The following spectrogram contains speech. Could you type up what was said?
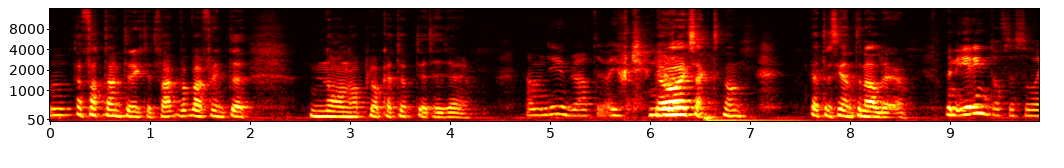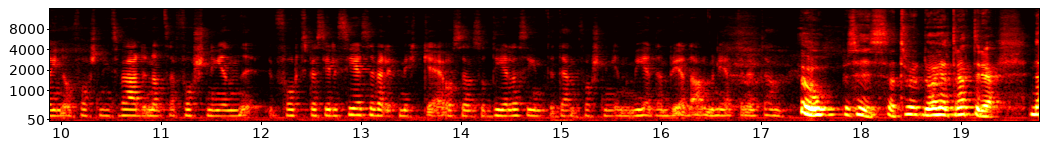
Mm. Jag fattar inte riktigt var, varför inte någon har plockat upp det tidigare. Ja, men det är ju bra att du har gjort det nu. Ja, exakt. Någon, bättre sent än aldrig. Men är det inte ofta så inom forskningsvärlden att så här, forskningen, folk specialiserar sig väldigt mycket och sen så delas inte den forskningen med den breda allmänheten utan... Jo, precis. Jag tror du har helt rätt i det. N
